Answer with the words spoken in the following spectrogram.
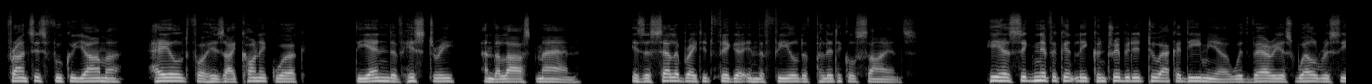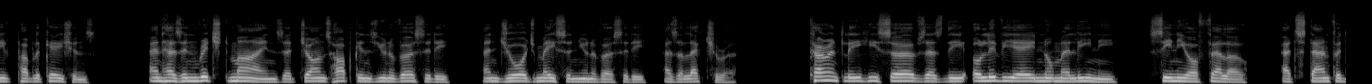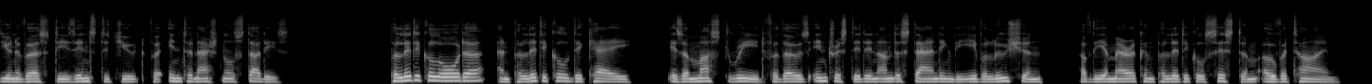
Francis Fukuyama, hailed for his iconic work, The End of History and the Last Man, is a celebrated figure in the field of political science. He has significantly contributed to academia with various well received publications and has enriched minds at Johns Hopkins University and George Mason University as a lecturer. Currently, he serves as the Olivier Nomellini Senior Fellow at Stanford University's Institute for International Studies. Political Order and Political Decay is a must read for those interested in understanding the evolution of the American political system over time.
